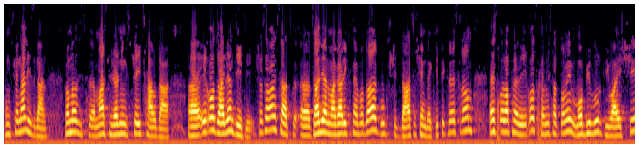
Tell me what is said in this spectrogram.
ფუნქციონალისგან, რომელიც machine learning-ს შეიცავდა, იყო ძალიან დიდი. შესაბამისად, ძალიან მაგარი იქნებოდა Google-შიც და ასე შემდეგ იფიქრეს, რომ ეს ყველაფერი იყოს ხელმისაწვდომი მობილურ device-ში,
